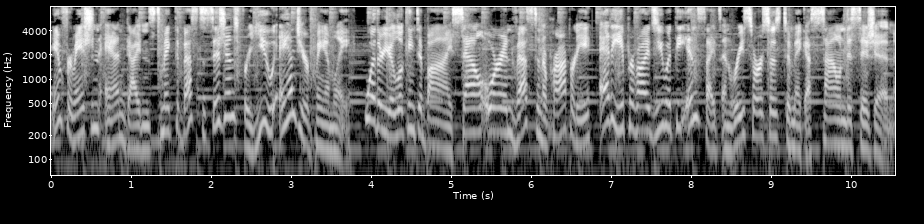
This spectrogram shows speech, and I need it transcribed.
information, and guidance to make the best decisions for you and your family. Whether you're looking to buy, sell, or invest in a property, Eddie provides you with the insights and resources to make a sound decision.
